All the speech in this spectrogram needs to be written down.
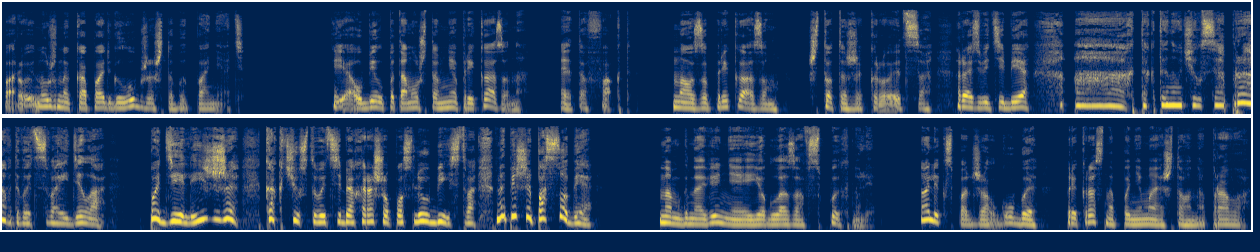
«Порой нужно копать глубже, чтобы понять. Я убил, потому что мне приказано, это факт. Но за приказом что-то же кроется. Разве тебе... Ах, так ты научился оправдывать свои дела. Поделись же, как чувствовать себя хорошо после убийства. Напиши пособие. На мгновение ее глаза вспыхнули. Алекс поджал губы, прекрасно понимая, что она права.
